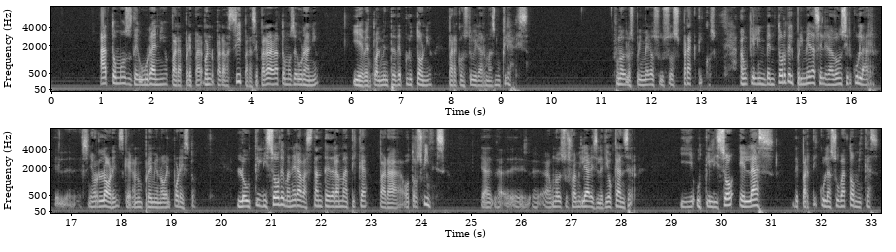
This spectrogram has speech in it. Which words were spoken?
átomos de uranio para preparar, bueno, para sí, para separar átomos de uranio y eventualmente de plutonio para construir armas nucleares. Fue uno de los primeros usos prácticos. Aunque el inventor del primer acelerador circular, el, señor Lawrence, que ganó un premio Nobel por esto, lo utilizó de manera bastante dramática para otros fines. A uno de sus familiares le dio cáncer y utilizó el haz de partículas subatómicas,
